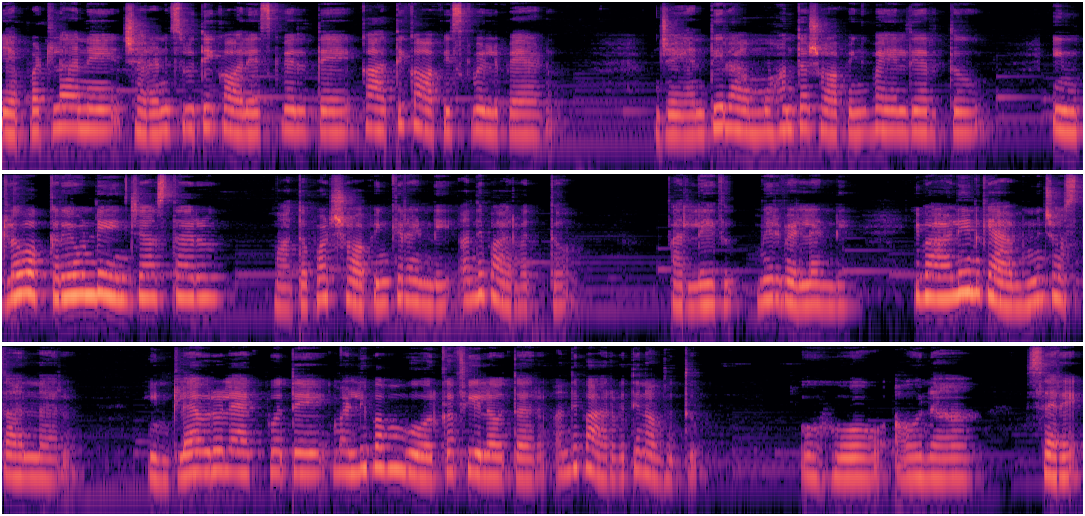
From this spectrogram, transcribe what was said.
ఎప్పట్లానే చరణ్ శృతి కాలేజ్కి వెళ్తే కార్తీక్ ఆఫీస్కి వెళ్ళిపోయాడు. జయంతి రామ్మోహన్తో షాపింగ్కి బయలుదేరుతూ ఇంట్లో ఒక్కరే ఉండి ఏం చేస్తారు? మాతో పాటు షాపింగ్కి రండి అంది పార్వతితో. పర్లేదు మీరు వెళ్ళండి. ఇవాళ ఈయన క్యాంప్ నుంచి వస్తా అన్నారు. ఇంట్లో ఎవరూ లేకపోతే మళ్ళీ పాపం బోర్గా ఫీల్ అవుతారు అంది పార్వతి నవ్వుతూ. ఓహో అవునా? సరే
